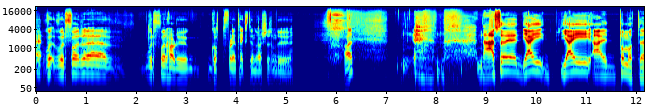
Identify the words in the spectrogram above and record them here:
hvor, hvorfor, eh, hvorfor har du gått for det tekstuniverset som du har? Nei, så jeg, jeg er på en måte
